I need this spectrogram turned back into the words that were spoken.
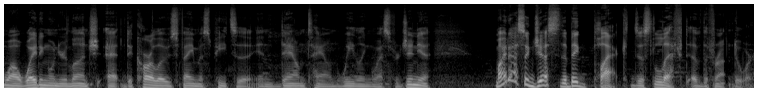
while waiting on your lunch at DiCarlo's Famous Pizza in downtown Wheeling, West Virginia, might I suggest the big plaque just left of the front door?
